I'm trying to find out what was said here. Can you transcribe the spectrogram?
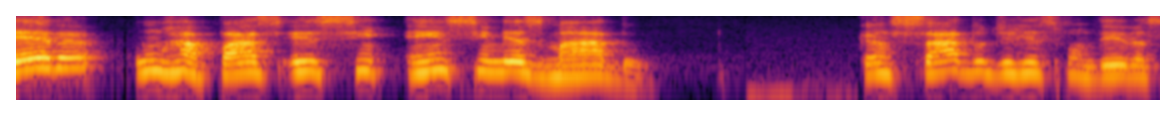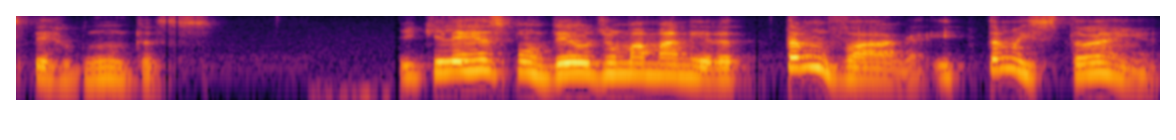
Era um rapaz ensimesmado, cansado de responder às perguntas, e que lhe respondeu de uma maneira tão vaga e tão estranha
